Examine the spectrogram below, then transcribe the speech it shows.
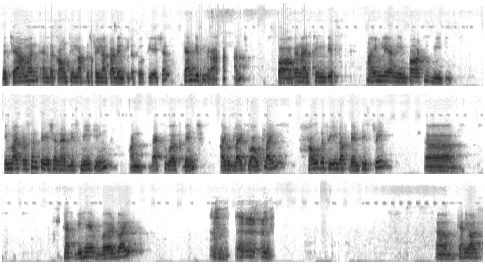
the chairman and the council of the Sri Lanka Dental Association, Kandy branch, for organizing this timely and important meeting. In my presentation at this meeting on Back to Work Bench, I would like to outline how the field of dentistry uh, has behaved worldwide. um, can you all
